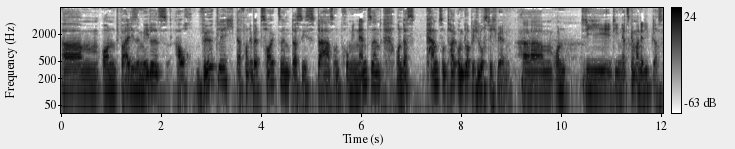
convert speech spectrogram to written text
ähm, und weil diese Mädels auch wirklich davon überzeugt sind, dass sie Stars und prominent sind und das kann zum Teil unglaublich lustig werden. Ähm, und die, die Netzgemeinde liebt das.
